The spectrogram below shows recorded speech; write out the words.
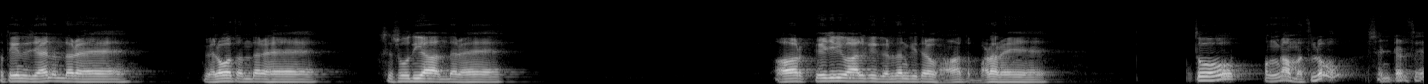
सत्येंद्र जैन अंदर है, गहलोत अंदर है, सिसोदिया अंदर है, और केजरीवाल की गर्दन की तरफ़ हाथ बढ़ रहे हैं। तो पंगा मत लो सेंटर से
